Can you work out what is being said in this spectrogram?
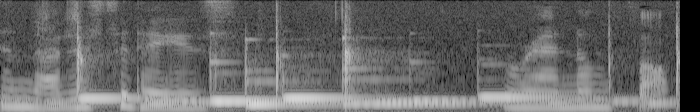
And that is today's random thought.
